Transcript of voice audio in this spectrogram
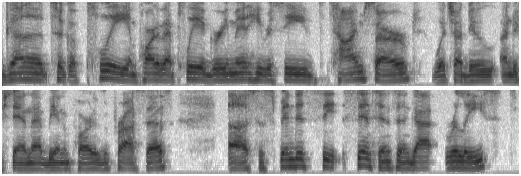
Gunna took a plea, and part of that plea agreement, he received time served, which I do understand that being a part of the process, uh, suspended se- sentence, and got released.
